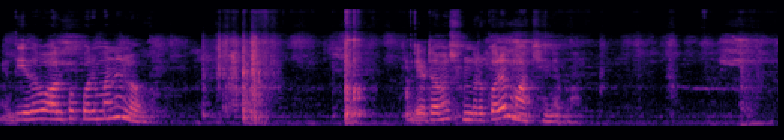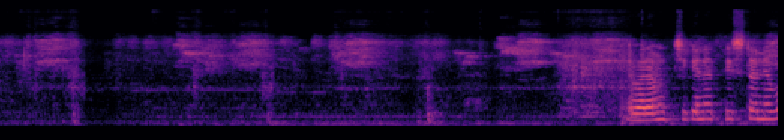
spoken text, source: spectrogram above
দিয়ে দেবো অল্প পরিমাণে লবণ। এটা আমি সুন্দর করে মাখিয়ে নেব। এবার আমি চিকেনের পিসটা নেব।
